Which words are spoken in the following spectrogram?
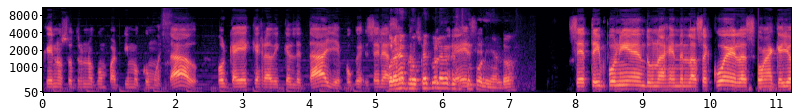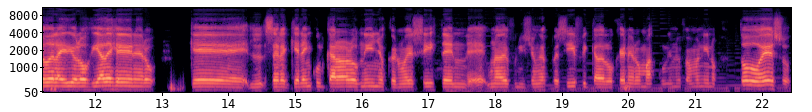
que nosotros no compartimos como Estado. Porque ahí es que radica el detalle. Porque se le por ejemplo, ¿qué tú le ves que se está imponiendo? Se está imponiendo una agenda en las escuelas con aquello de la ideología de género que se le quiere inculcar a los niños que no existen eh, una definición específica de los géneros masculino y femenino, todo eso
